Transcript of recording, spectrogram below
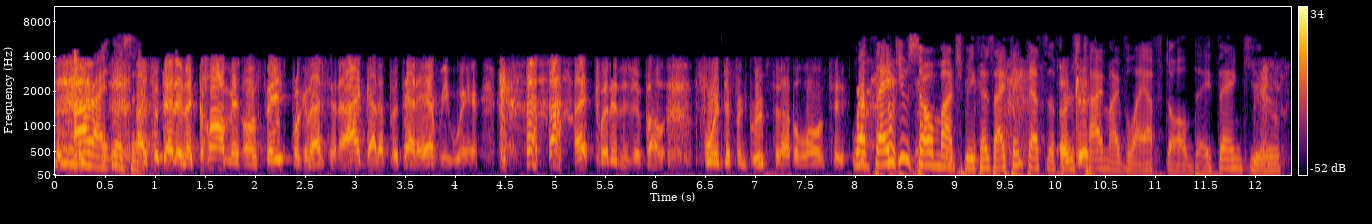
All right, listen. I put that in a comment on Facebook, and I said I got to put that everywhere. I put it in about four different groups that I belong to. Well, thank you so much because I think that's the first Okay. time I've laughed all day. Thank you.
